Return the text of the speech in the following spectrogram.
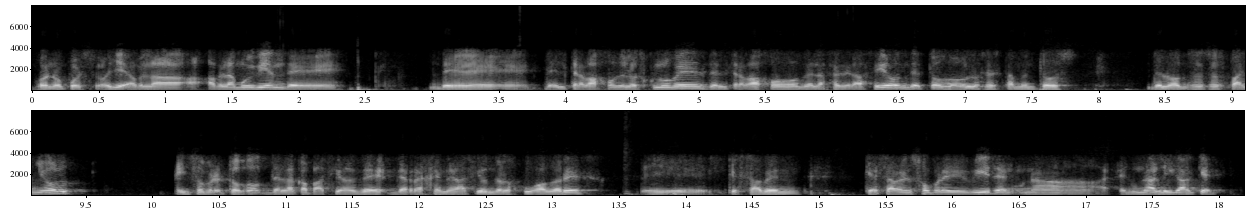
bueno pues oye habla habla muy bien de, del trabajo de los clubes del trabajo de la Federación de todos los estamentos del baloncesto español y sobre todo de la capacidad de, regeneración de los jugadores eh, que saben que saben sobrevivir en una en una liga que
